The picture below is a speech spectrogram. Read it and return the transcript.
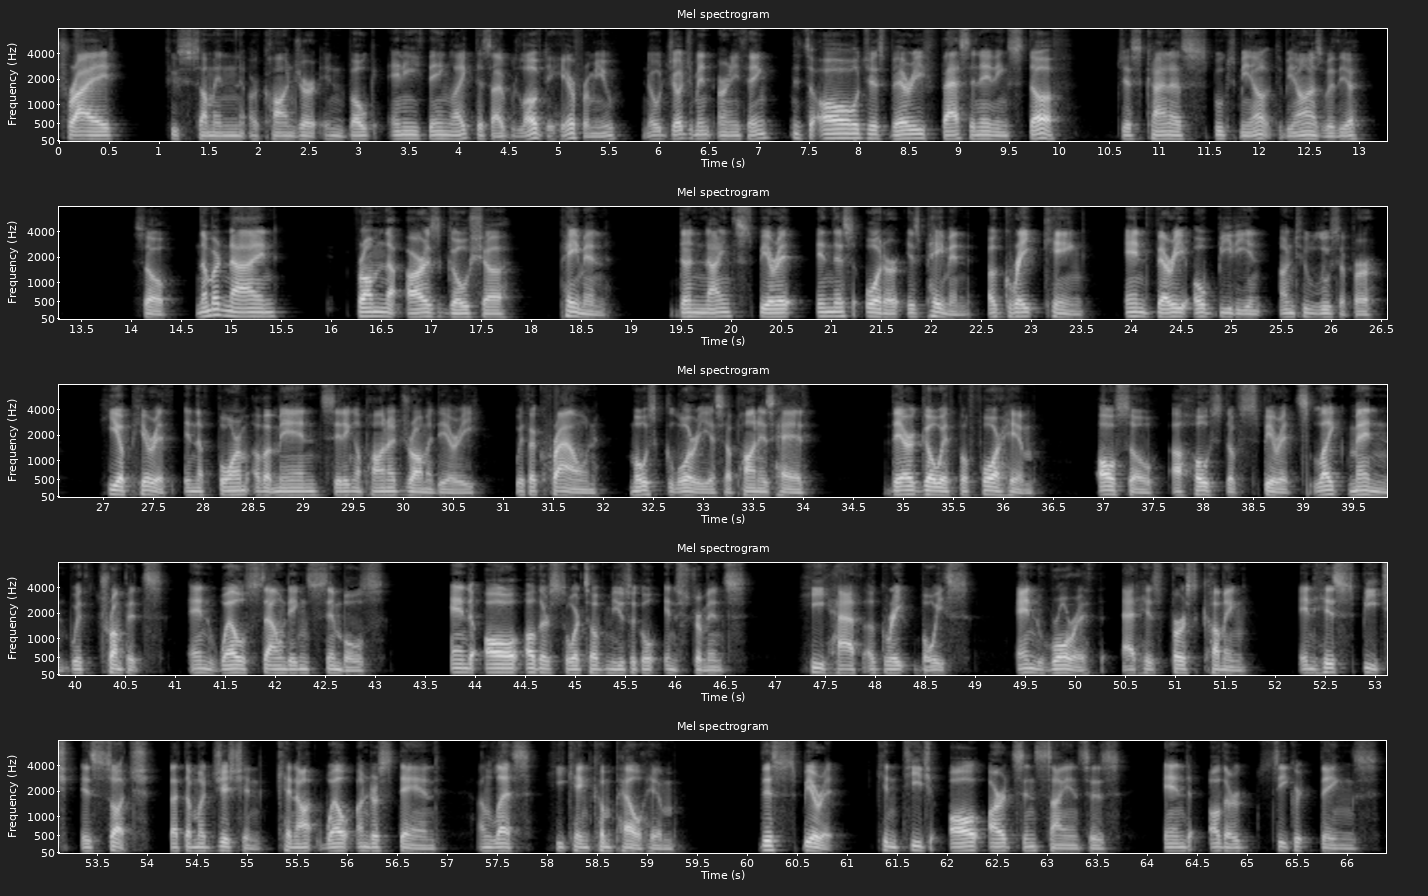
tried to summon or conjure, invoke anything like this, I would love to hear from you. No judgment or anything it's all just very fascinating stuff. Just kind of spooks me out, to be honest with you. So, number nine from the Ars Goetia, Paimon. The ninth spirit in this order is Paimon, a great king, and very obedient unto Lucifer. He appeareth in the form of a man sitting upon a dromedary, with a crown most glorious upon his head. There goeth before him also a host of spirits, like men with trumpets and well sounding cymbals, and all other sorts of musical instruments. He hath a great voice, and roareth at his first coming, and his speech is such that the magician cannot well understand unless he can compel him. This spirit can teach all arts and sciences and other secret things.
